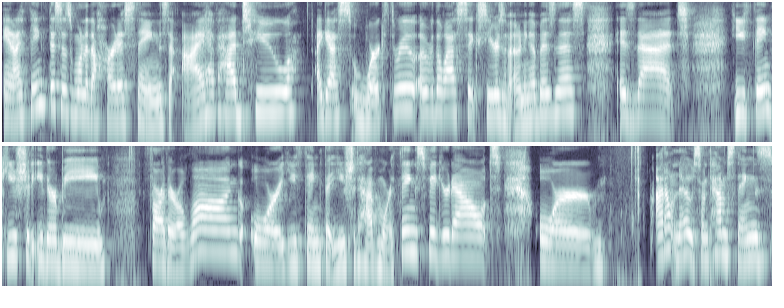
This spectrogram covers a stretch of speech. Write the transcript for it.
And I think this is one of the hardest things that I have had to I guess, work through over the last six years of owning a business is that you think you should either be farther along or you think that you should have more things figured out or I don't know. Sometimes things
